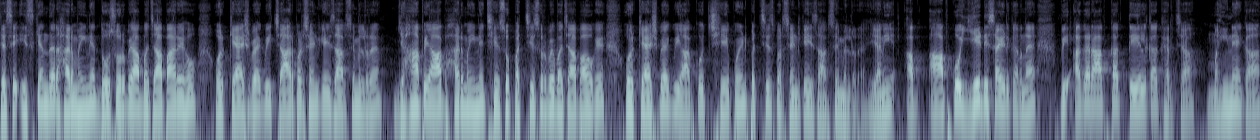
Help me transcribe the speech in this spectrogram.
जैसे इसके अंदर हर महीने दो सौ आप बचा पा रहे हो, और कैशबैक भी चार परसेंट के हिसाब से मिल रहा है। यहाँ पे आप हर महीने छः सौ बचा पाओगे, और कैशबैक भी आपको छः के हिसाब से मिल रहा है। यानी अब आपको ये डिसाइड करना है भी अगर आपका तेल का खर्चा महीने का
